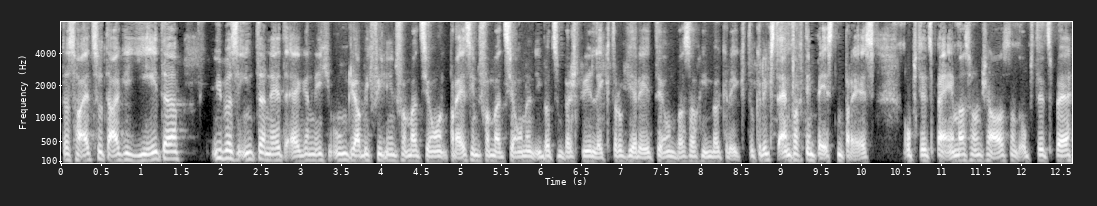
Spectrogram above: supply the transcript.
dass heutzutage jeder übers Internet eigentlich unglaublich viele Informationen, Preisinformationen über zum Beispiel Elektrogeräte und was auch immer kriegt. Du kriegst einfach den besten Preis. Ob du jetzt bei Amazon schaust und ob du jetzt bei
